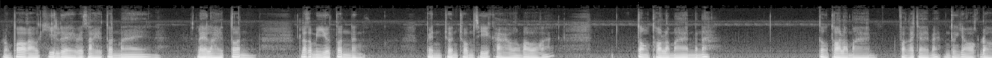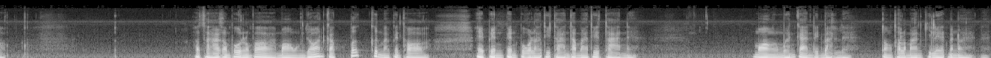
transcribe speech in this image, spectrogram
หลวงพ่อเอาขี้เลื่อยไปใส่ต้นไม้ หลาย ๆ ต้น แล้วก็มีอยู่ต้นหนึ่ง เป็นชนชมสีขาวหลวงพ่อบอกว่าต้องทรมานมันนะ ต้องทรมาน ฟังเข้าใจไหมมันถึงจะออกดอก ภาษาคำพูดหลวงพ่อมองย้อนกลับปึ๊กขึ้นมาเป็นทอไอเป็นเป็นปุราธิฐานธรรมาธิฐานเนี่ยมองเหมือนการปฏิบัติเลย ต้องทรมานกิเลสมันหน่อยนะ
